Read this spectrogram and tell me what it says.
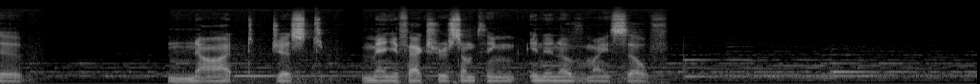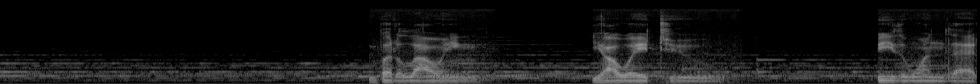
to not just manufacture something in and of myself. But allowing Yahweh to be the one that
